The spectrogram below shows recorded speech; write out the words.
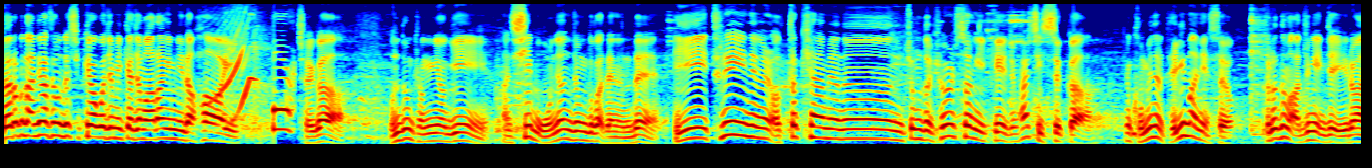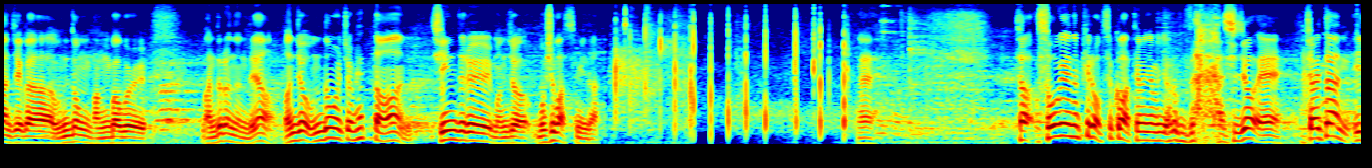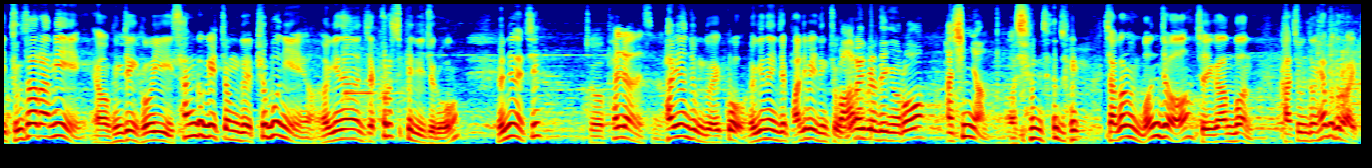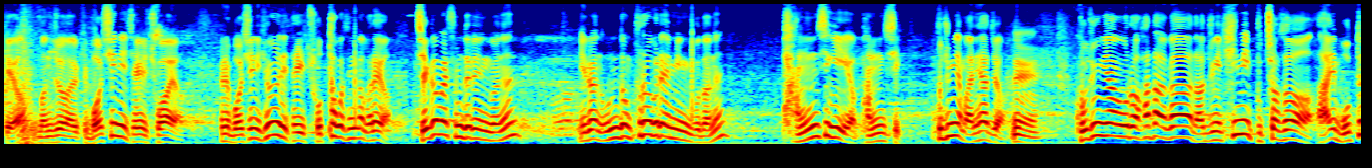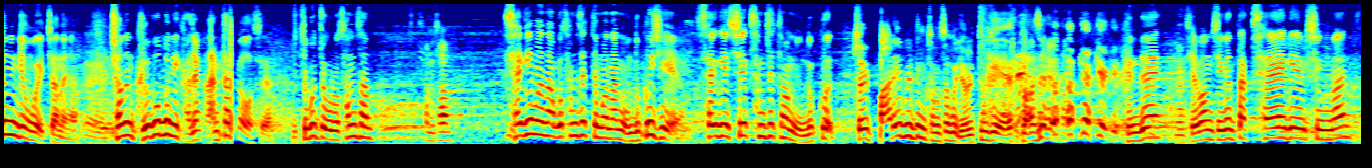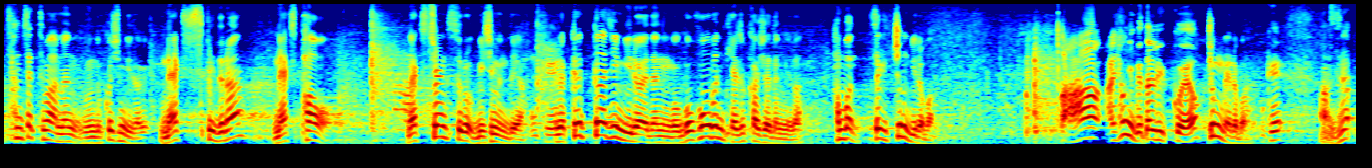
자 여러분 안녕하세요. 운동 쉽게 하고 재밌게 하자 마랑입니다. Hi. 제가 운동 경력이 한 15년 정도가 되는데 이 트레이닝을 어떻게 하면은 좀 더 효율성 있게 좀 할 수 있을까? 좀 고민을 되게 많이 했어요. 그러던 와중에 이제 이러한 제가 운동 방법을 만들었는데요. 먼저 운동을 좀 했던 지인들을 먼저 모셔봤습니다. 네. 자 소개는 필요 없을 것 같아요. 왜냐면 여러분들 다 아시죠? 예. 자 일단 이 두 사람이 어, 굉장히 거의 상극일 정도의 표본이에요. 여기는 이제 크로스핏 위주로. 몇 년 했지? 저 8년 했습니다. 8년 정도 했고 여기는 이제 바디빌딩 쪽으로. 바디빌딩으로 한 10년. 어, 10년 정도. 자 그러면 먼저 저희가 한번 같이 운동 해보도록 할게요. 먼저 이렇게 machine이 제일 좋아요. 근데 machine이 효율이 되게 좋다고 생각을 해요. 제가 말씀드리는 거는 이런 운동 프로그래밍보다는 방식이에요 방식. 고중량 많이 하죠? 네. 고중량으로 하다가 나중에 힘이 부쳐서 아예 못 드는 경우가 있잖아요. 저는 그 부분이 가장 안타까웠어요. 기본적으로 33 33 3개만 하고 3세트만 하면 운동 끝이에요. 3개씩 3세트 하면 운동 끝. 저희 바디빌딩 정석은 12개예요. 맞아요. 근데 제 방식은 딱 3개씩만 3세트만 하면 운동 끝입니다. max speed랑 max power max strength로 미시면 돼요. 그러니까 끝까지 밀어야 되는 거고 호흡은 계속 하셔야 됩니다. 한번 세게 쭉 밀어봐 아, 아 형이 매달릴 거예요? 쭉 밀어봐. 오케이. 앉아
